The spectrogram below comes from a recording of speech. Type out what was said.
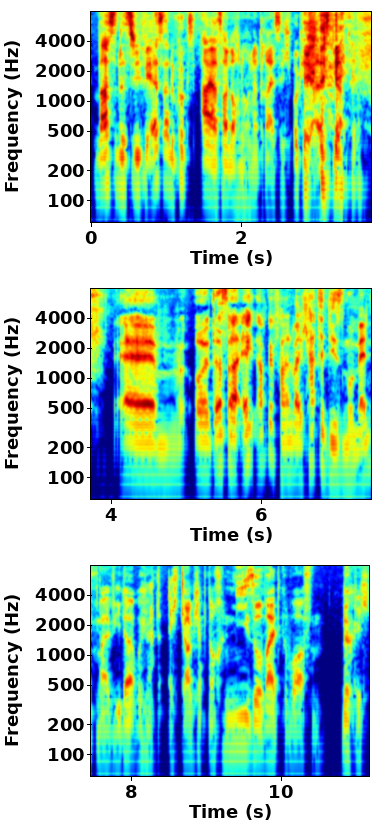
machst du das GPS an, du guckst, ah ja, es waren doch nur 130. Okay, alles klar. ähm, und das war echt abgefahren, weil ich hatte diesen Moment mal wieder, wo ich dachte, ich glaube, ich habe noch nie so weit geworfen. Wirklich.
